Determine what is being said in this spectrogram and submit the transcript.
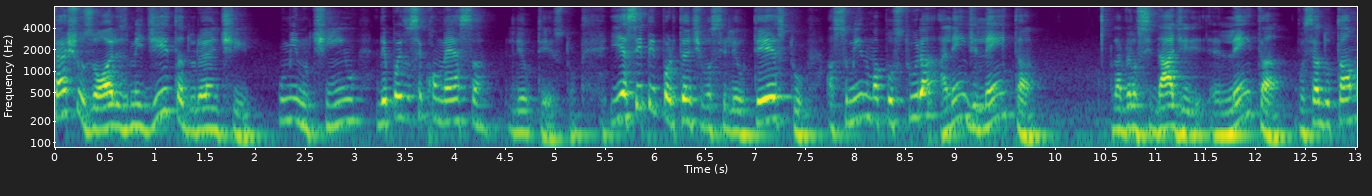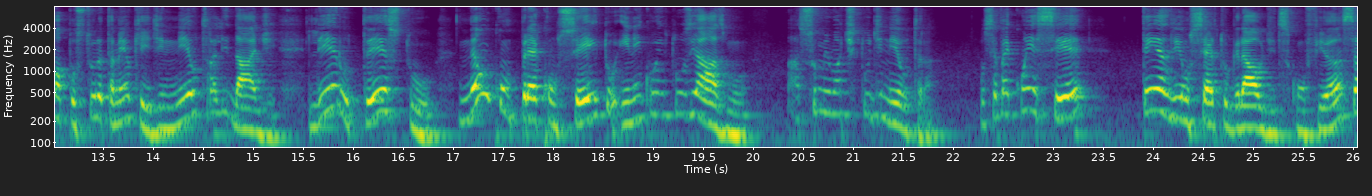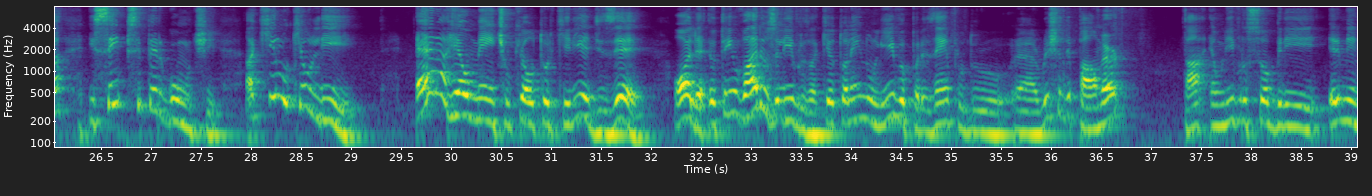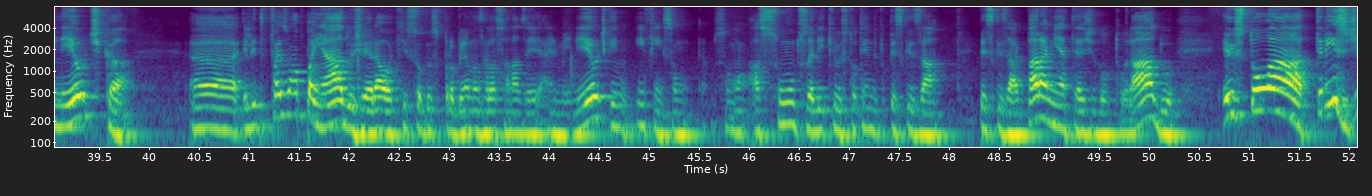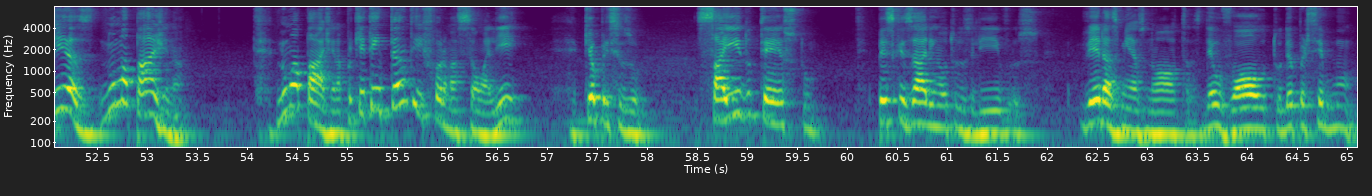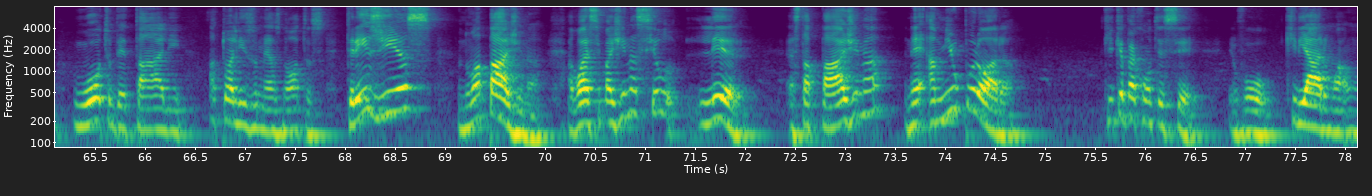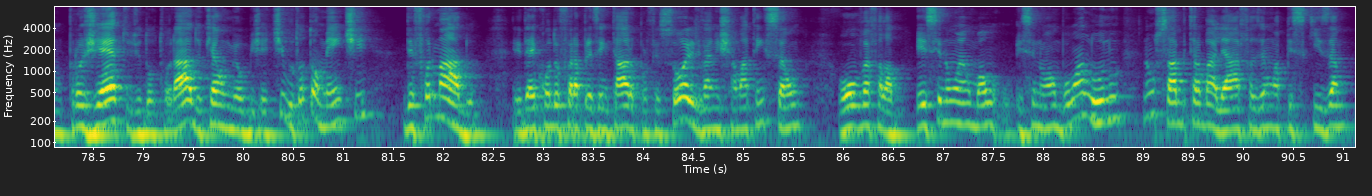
fecha os olhos, medita durante um minutinho, depois você começa a ler o texto. E é sempre importante você ler o texto assumindo uma postura, além de lenta, da velocidade eh, lenta, você adotar uma postura também okay, de neutralidade. Ler o texto não com preconceito e nem com entusiasmo. Assume uma atitude neutra. Você vai conhecer, tem ali um certo grau de desconfiança e sempre se pergunte: aquilo que eu li era realmente o que o autor queria dizer? Olha, eu tenho vários livros aqui. Eu estou lendo um livro, por exemplo, do uh, Richard Palmer. Tá? É um livro sobre hermenêutica. Uh, ele faz um apanhado geral aqui sobre os problemas relacionados à hermenêutica. Enfim, são, são assuntos ali que eu estou tendo que pesquisar, pesquisar para a minha tese de doutorado. Eu estou há três dias numa página. Numa página, porque tem tanta informação ali que eu preciso sair do texto, pesquisar em outros livros, ver as minhas notas, eu volto, eu percebo um, um outro detalhe, atualizo minhas notas. Três dias numa página. Agora, se imagina se eu ler esta página né, a mil por hora. O que, que vai acontecer? Eu vou criar uma, um projeto de doutorado, que é o meu objetivo, totalmente deformado. E daí, quando eu for apresentar o professor, ele vai me chamar a atenção ou vai falar, esse não é um bom, esse não é um bom aluno, não sabe trabalhar, fazer uma pesquisa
